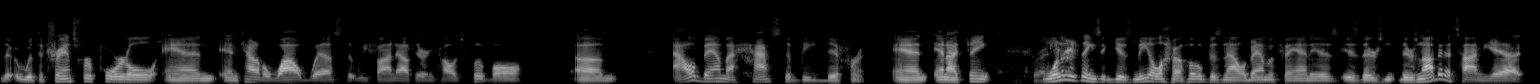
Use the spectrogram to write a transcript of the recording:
the, with the transfer portal and and kind of the wild west that we find out there in college football um alabama has to be different and and i think Right. one of the things that gives me a lot of hope as an Alabama fan is is there's there's not been a time yet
